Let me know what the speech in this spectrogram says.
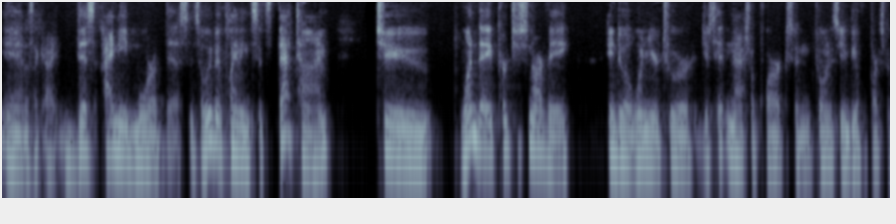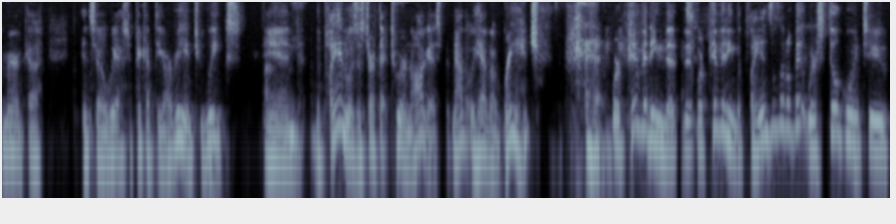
And I was like, all right, this, I need more of this. And so we've been planning since that time to one day purchase an RV and do a one year tour, just hitting national parks and going and seeing beautiful parts of America. And so we actually pick up the RV in two weeks and the plan was to start that tour in August, but now that we have a ranch, we're pivoting the, the, we're pivoting the plans a little bit. We're still going to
